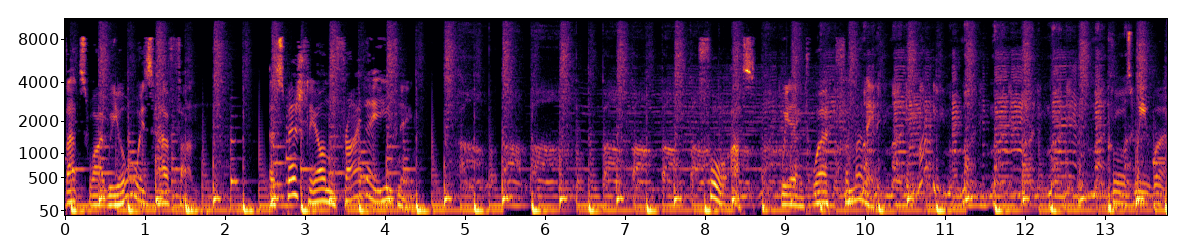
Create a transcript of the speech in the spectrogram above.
That's why we always have fun. Especially on Friday evening. For us, we ain't work for money. Cause we work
